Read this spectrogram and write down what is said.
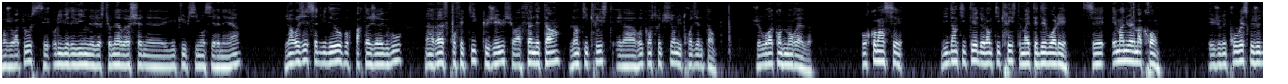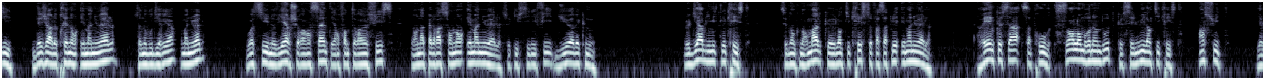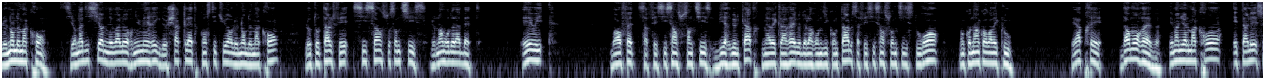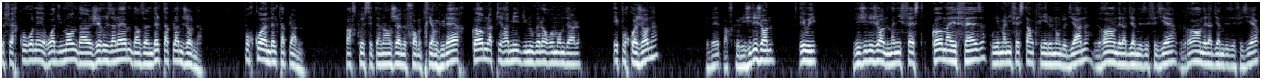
Bonjour à tous, c'est Olivier Devine, gestionnaire de la chaîne euh, YouTube Simon Cyrénéen. J'enregistre cette vidéo pour partager avec vous un rêve prophétique que j'ai eu sur la fin des temps, l'Antichrist et la reconstruction du troisième temple. Je vous raconte mon rêve. Pour commencer, l'identité de l'Antichrist m'a été dévoilée. C'est Emmanuel Macron. Et je vais prouver ce que je dis. Déjà, le prénom Emmanuel, ça ne vous dit rien, Emmanuel? Voici une vierge sera enceinte et enfantera un fils, et on appellera son nom Emmanuel, ce qui signifie Dieu avec nous. Le diable imite le Christ. C'est donc normal que l'Antichrist se fasse appeler Emmanuel. Rien que ça, ça prouve sans l'ombre d'un doute que c'est lui l'Antichrist. Ensuite, il y a le nom de Macron. Si on additionne les valeurs numériques de chaque lettre constituant le nom de Macron, le total fait 666, le nombre de la bête. Eh oui. Bon, en fait, ça fait 666,4, mais avec la règle de l'arrondi comptable, ça fait 666 tout rond, donc on est encore dans les clous. Et après, dans mon rêve, Emmanuel Macron est allé se faire couronner roi du monde à Jérusalem dans un deltaplane jaune. Pourquoi un deltaplane parce que c'est un engin de forme triangulaire, comme la pyramide du nouvel ordre mondial. Et pourquoi jaune? Eh bien, parce que les gilets jaunes. Eh oui, les gilets jaunes manifestent comme à Éphèse, où les manifestants criaient le nom de Diane, grande est la Diane des Éphésiens, grande est la Diane des Éphésiens,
